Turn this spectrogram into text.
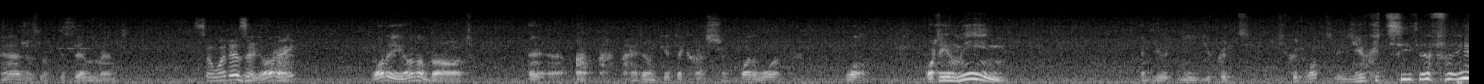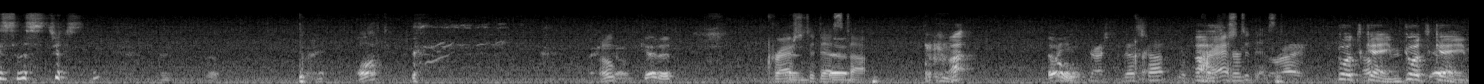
And I just looked at them and, So what is it, Yeah. Frank? what are you on about? Uh, I, I don't get the question. What, what, what, what do you mean? And you, you, you could, you could what? You could see their faces just. Right? What? I Oh. don't get it. Crash And, to uh, desktop. What? Oh, Crash the desktop? Your Ah. Crash to the desktop. Right. Good game, good Yeah. game.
